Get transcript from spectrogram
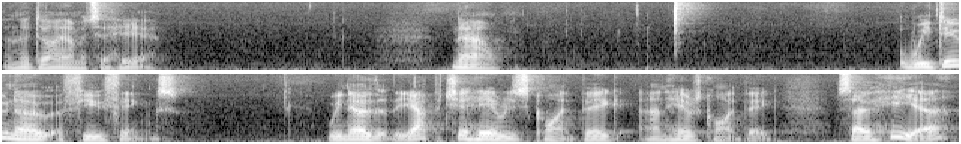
and the diameter here. Now, we do know a few things we know that the aperture here is quite big and here is quite big. So here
